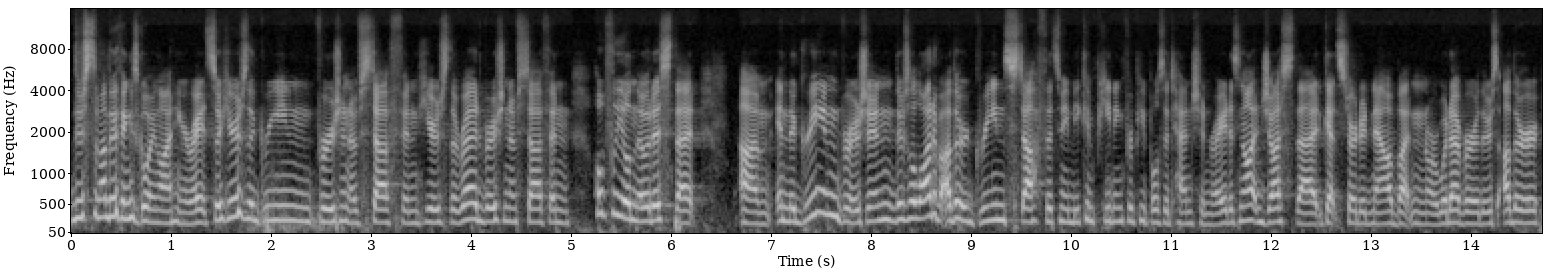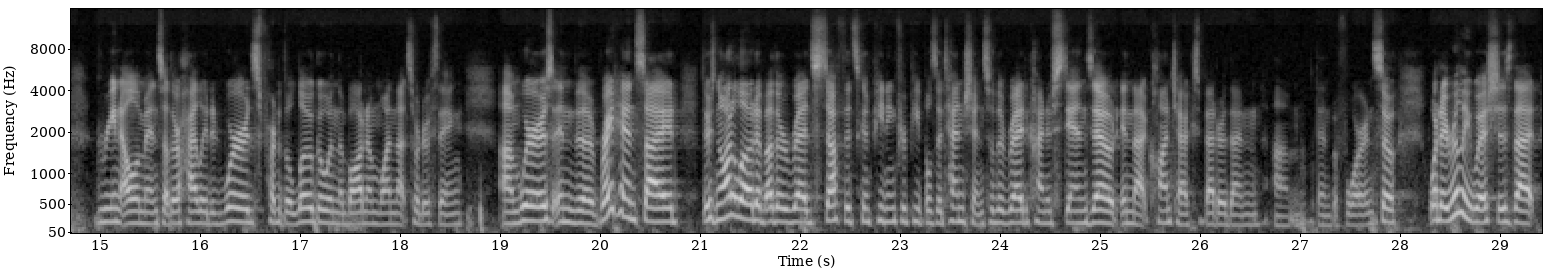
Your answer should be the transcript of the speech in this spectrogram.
there's some other things going on here, right? So here's the green version of stuff, and here's the red version of stuff, and hopefully you'll notice that um, in the green version, there's a lot of other green stuff that's maybe competing for people's attention, right? It's not just that get started now button or whatever. There's other green elements, other highlighted words, part of the logo in the bottom one, that sort of thing. Um, whereas in the right-hand side, there's not a lot of other red stuff that's competing for people's attention. So the red kind of stands out in that context better than, um, than before. And so what I really wish is that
